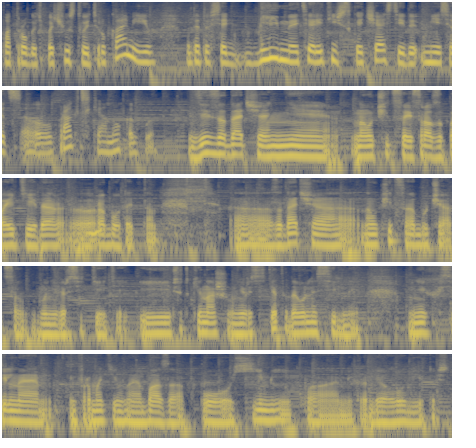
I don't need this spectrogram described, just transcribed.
потрогать, почувствовать руками, и вот эта вся длинная теоретическая часть и месяц практики, оно как бы Здесь задача не научиться и сразу пойти да, mm-hmm. работать там. А, задача научиться обучаться в университете. И все-таки наши университеты довольно сильные. У них сильная информативная база по химии, по микробиологии. То есть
